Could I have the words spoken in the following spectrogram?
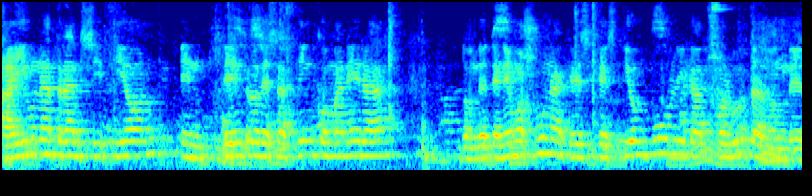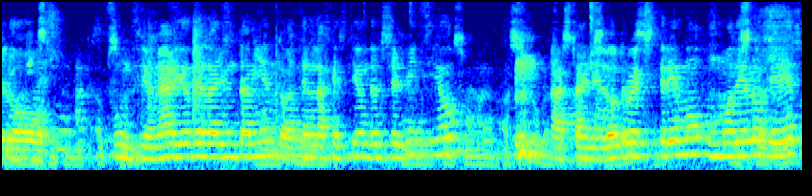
hay una transición en, dentro de esas cinco maneras donde tenemos una que es gestión pública absoluta, donde los funcionarios del ayuntamiento hacen la gestión del servicio, hasta en el otro extremo un modelo que es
